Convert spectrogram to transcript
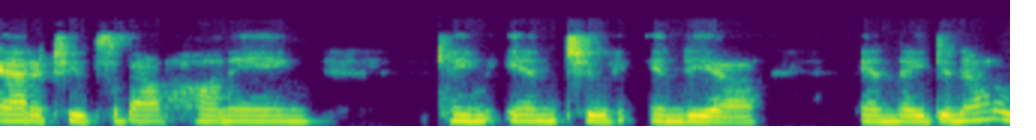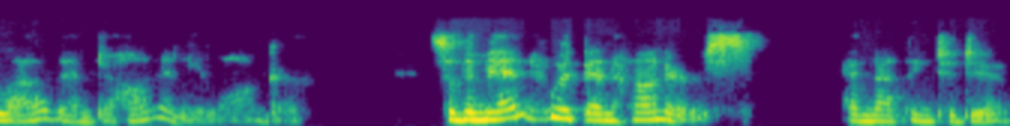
attitudes about hunting came into India, and they did not allow them to hunt any longer. So the men who had been hunters had nothing to do.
